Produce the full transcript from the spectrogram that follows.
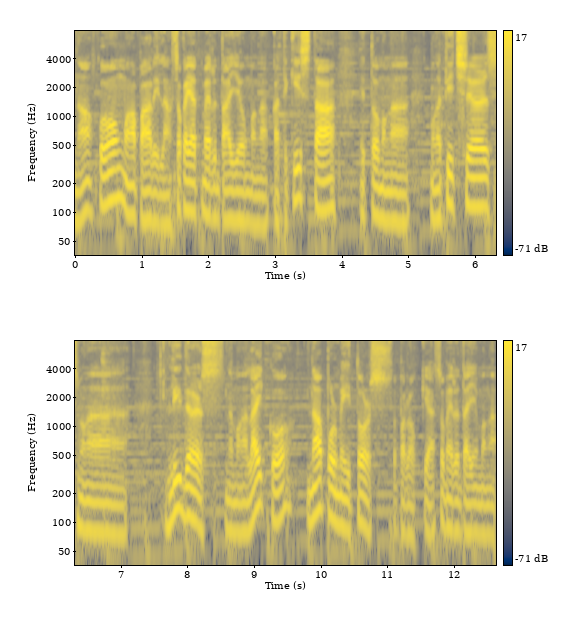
no kung mga pari lang. So kaya't meron tayong mga katikista, ito mga mga teachers, mga leaders na mga laiko na formators sa parokya. So mayroon tayong mga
